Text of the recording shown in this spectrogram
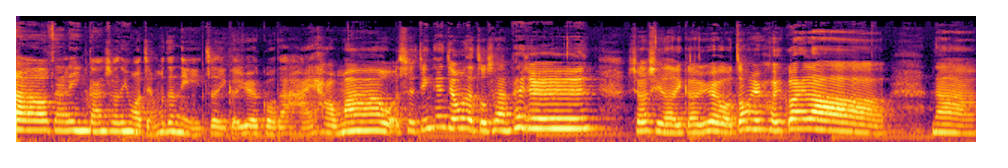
Hello，在另一端收听我节目的你，这一个月过得还好吗？我是今天节目的主持人佩君，休息了一个月，我终于回归了。那。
